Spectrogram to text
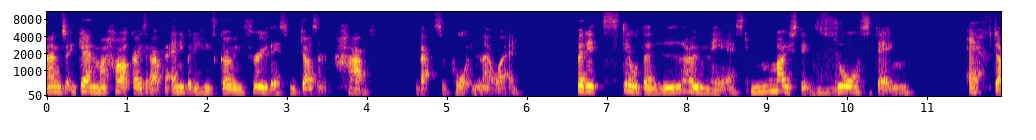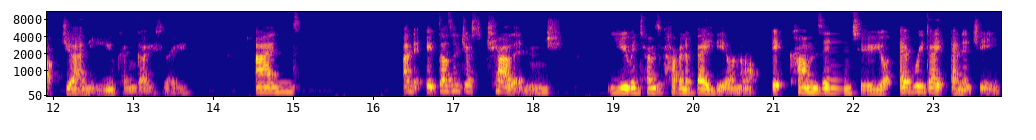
and again my heart goes out for anybody who's going through this who doesn't have that support in that way but it's still the loneliest, most exhausting, effed up journey you can go through. And and it doesn't just challenge you in terms of having a baby or not. It comes into your everyday energy,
